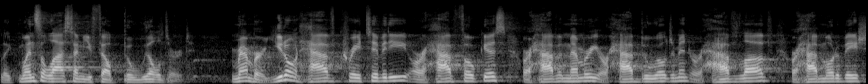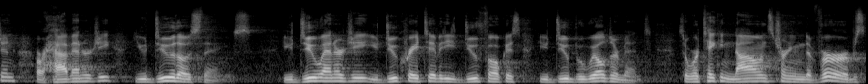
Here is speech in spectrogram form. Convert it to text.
Like, when's the last time you felt bewildered? Remember, you don't have creativity or have focus or have a memory or have bewilderment or have love or have motivation or have energy. You do those things. You do energy, you do creativity, you do focus, you do bewilderment. So we're taking nouns, turning them to verbs,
